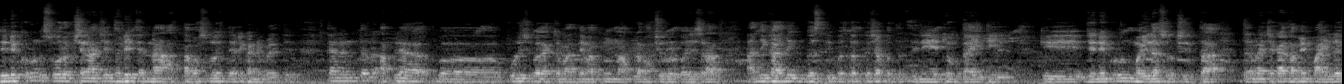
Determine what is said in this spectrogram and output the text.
जेणेकरून स्वरक्षणाचे धडे त्यांना आतापासूनच त्या ठिकाणी मिळतील. त्यानंतर आपल्या पोलीस विभागाच्या माध्यमातून आपल्या भाषेवर परिसरात अधिकाधिक गस्ती पथक कशा पद्धतीने ठेवता येतील की जेणेकरून महिला सुरक्षितता दरम्यानच्या काळात आम्ही पाहिलं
